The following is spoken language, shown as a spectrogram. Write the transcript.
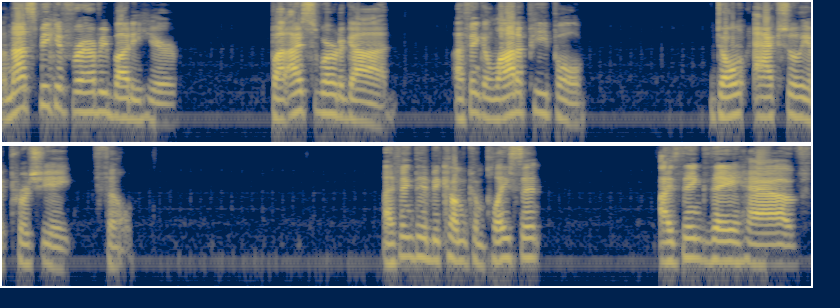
I'm not speaking for everybody here, but I swear to God, I think a lot of people don't actually appreciate film. I think they become complacent. I think they have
